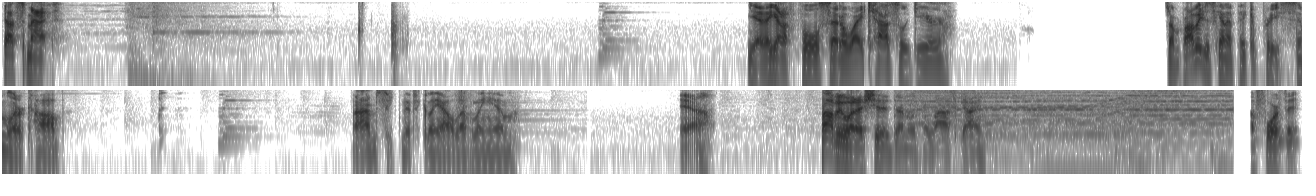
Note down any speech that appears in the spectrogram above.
Got smacked. Yeah, they got a full set of White Castle gear. So I'm probably just going to pick a pretty similar comp. I'm significantly out leveling him. Yeah. Probably what I should have done with the last guy. A forfeit.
